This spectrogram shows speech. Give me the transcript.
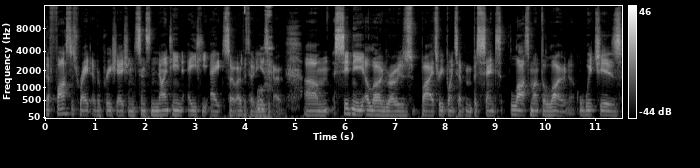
the fastest rate of appreciation since 1988, so over 30 Oof. years ago. Um, Sydney alone rose by 3.7% last month alone, which is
